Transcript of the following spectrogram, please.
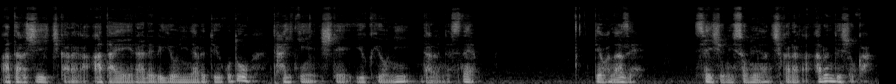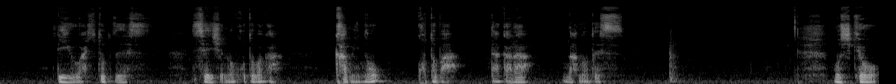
新しい力が与えられるようになるということを体験していくようになるんですね。ではなぜ聖書にそのような力があるんでしょうか？理由は一つです。聖書の言葉が神の言葉だからなのです。もし今日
